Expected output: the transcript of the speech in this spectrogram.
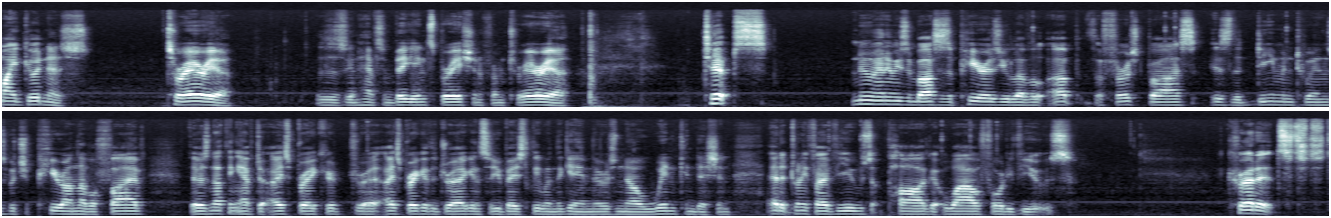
my goodness. Terraria. This is gonna have some big inspiration from Terraria. Tips New enemies and bosses appear as you level up. The first boss is the Demon Twins, which appear on level 5. There's nothing after Icebreaker, Dra Icebreaker the Dragon, so you basically win the game. There is no win condition. Edit 25 views, Pog, WoW 40 views. Credits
